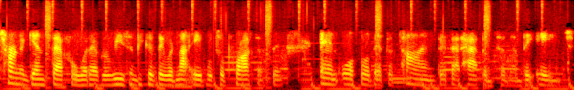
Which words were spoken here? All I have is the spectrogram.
turn against that for whatever reason because they were not able to process it. And also at the time that that happened to them, the age.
